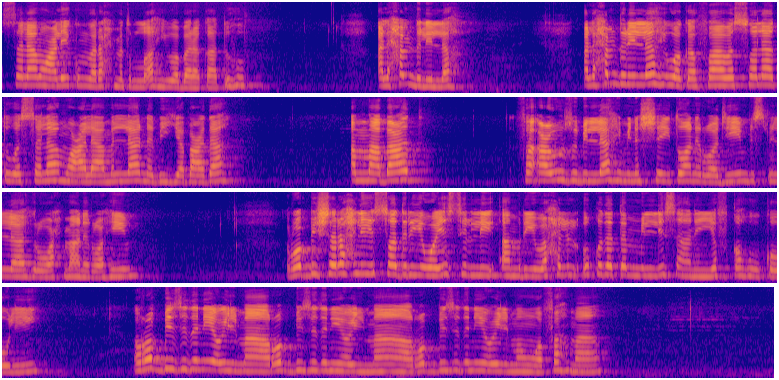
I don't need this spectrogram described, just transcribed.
السلام علیکم ورحمۃ اللہ وبرکاتہ۔ الحمد للہ الحمد للہ وکفا وصلاۃ وسلام علام اللہ نبی بعد۔ اما بعد، فاعوذ باللہ من الشیطان الرجیم، بسم اللہ الرحمن الرحیم۔ رب شرح لی صدری ویسر لی امری وحلل عقدۃ من لسانی یفقہ قولی۔ رب زدنی علما، رب زدنی علما، رب زدنی علما وفہما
